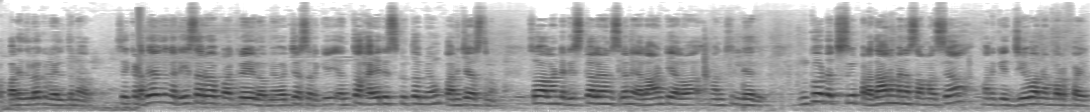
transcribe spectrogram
పరిధిలోకి వెళ్తున్నారు. సో ఇక్కడ అదేవిధంగా రీసర్వే ప్రక్రియలో మేము వచ్చేసరికి ఎంతో హై రిస్క్తో మేము పనిచేస్తున్నాం. సో అలాంటి రిస్క్ అలవెన్స్ కానీ ఎలాంటి అలవా మనకి లేదు. ఇంకోటి వచ్చేసరికి ప్రధానమైన సమస్య మనకి జీవో నెంబర్ ఫైవ్.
